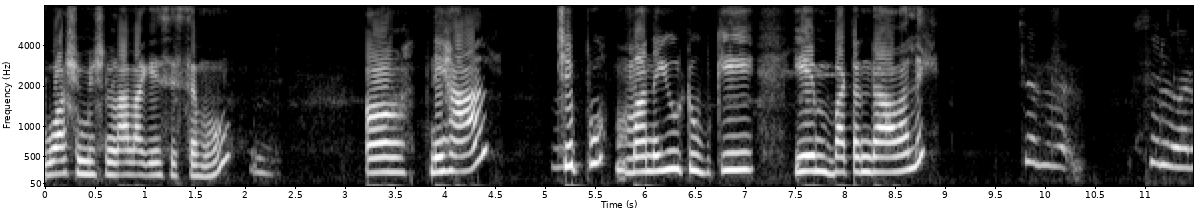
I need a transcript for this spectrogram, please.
వాషింగ్ మిషన్లో అలాగే వేసేసాము. నిహాల్ చెప్పు మన యూట్యూబ్కి ఏం బటన్ రావాలి? సిల్వర్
